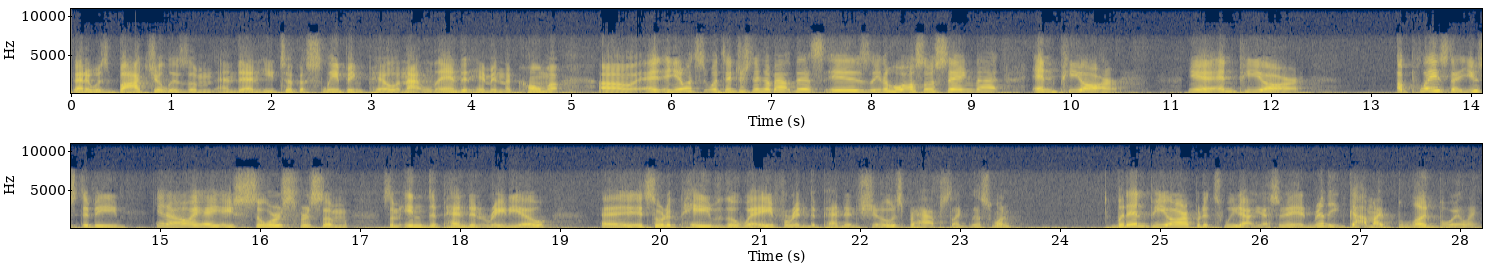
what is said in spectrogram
that it was botulism, and then he took a sleeping pill, and that landed him in the coma. Uh, and, and you know what's what's interesting about this is you know who also is saying that NPR. Yeah, NPR, a place that used to be you know a, a source for some some independent radio. Uh, it sort of paved the way for independent shows, perhaps like this one. But NPR put a tweet out yesterday. It really got my blood boiling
